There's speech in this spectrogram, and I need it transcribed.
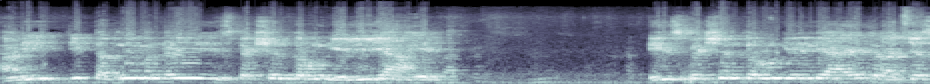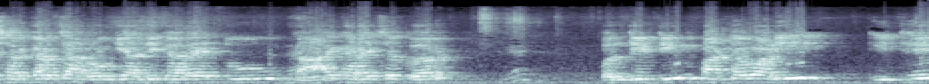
आणि ती तज्ञ मंडळी इन्स्पेक्शन करून गेलेली आहेत इन्स्पेक्शन करून गेलेली आहेत राज्य सरकारचा आरोग्य अधिकार आहे तू काय करायचं कर. पण ती टीम पाठव आणि इथे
